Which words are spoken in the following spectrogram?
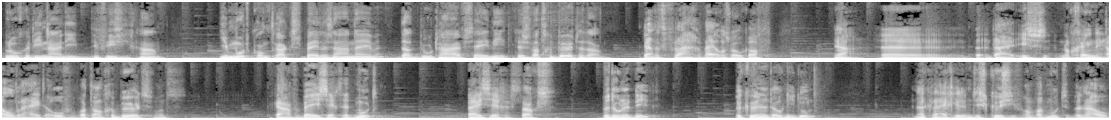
ploegen die naar die divisie gaan. Je moet contractspelers aannemen. Dat doet HFC niet. Dus wat gebeurt er dan? Ja, dat vragen wij ons ook af. Ja, eh, daar is nog geen helderheid over wat dan gebeurt. Want de KNVB zegt het moet. Wij zeggen straks, we doen het niet. We kunnen het ook niet doen. En dan krijg je een discussie van wat moeten we nou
